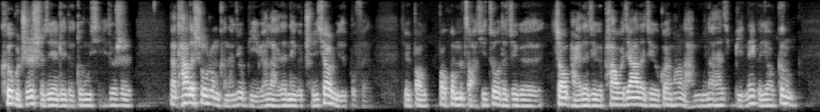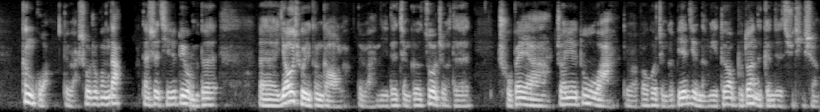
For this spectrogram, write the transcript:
科普知识这一类的东西，就是那它的受众可能就比原来的那个纯效率的部分，就包包括我们早期做的这个招牌的这个 Power 加的这个官方栏目，那它比那个要更更广，对吧？受众更大，但是其实对我们的呃要求也更高了，对吧？你的整个作者的储备啊、专业度啊，对吧？包括整个编辑能力都要不断的跟着去提升，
